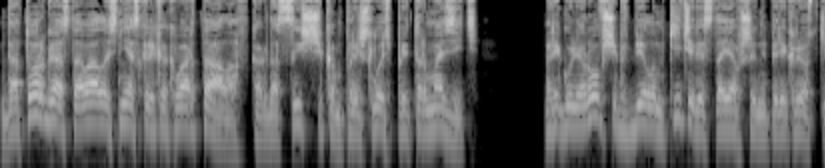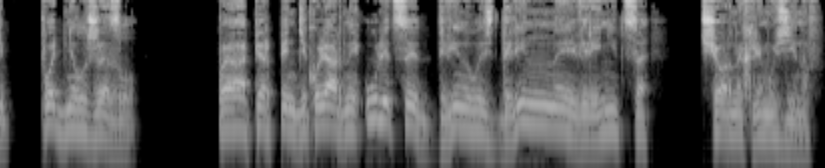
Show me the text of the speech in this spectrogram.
До торга оставалось несколько кварталов, когда сыщикам пришлось притормозить. Регулировщик в белом кителе, стоявший на перекрестке, поднял жезл. По перпендикулярной улице двинулась длинная вереница черных лимузинов.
